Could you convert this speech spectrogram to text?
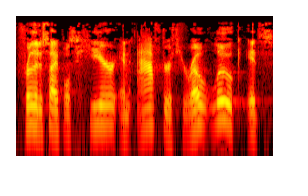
for the disciples here and after throughout Luke, it's,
